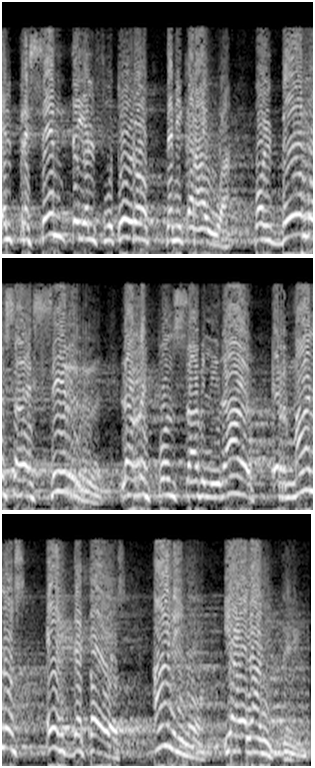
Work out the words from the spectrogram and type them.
el presente y el futuro de Nicaragua. Volvemos a decir, la responsabilidad, hermanos, es de todos. Ánimo y adelante.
